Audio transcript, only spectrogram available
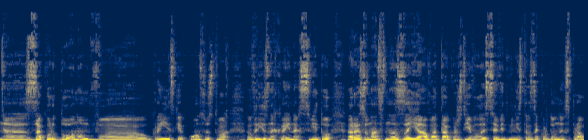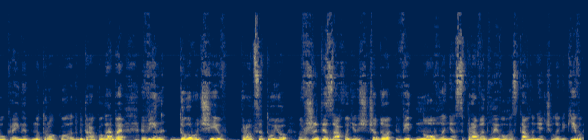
е, за кордоном в е, українських консульствах в різних країнах світу. Резонансна заява також з'явилася від міністра закордонних справ України Дмитро Дмитра Колеби. Він доручив. Процитую вжити заходів щодо відновлення справедливого ставлення чоловіків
